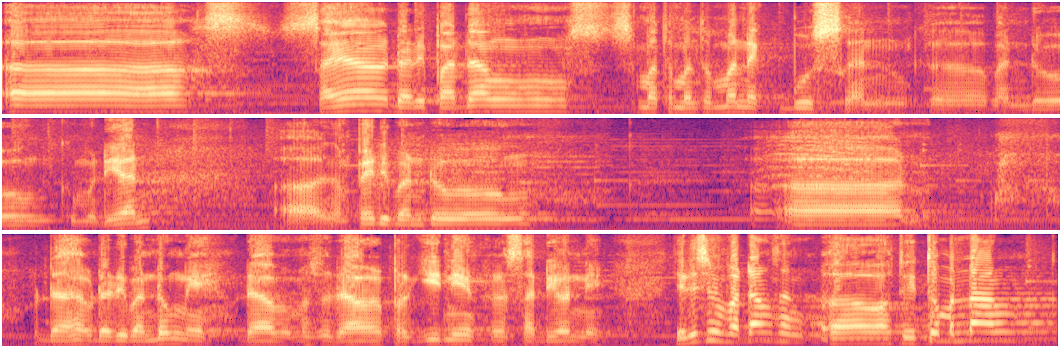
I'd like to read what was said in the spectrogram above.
eh saya dari Padang sama teman-teman naik bus kan ke Bandung. Kemudian eh, sampai di Bandung eh, udah udah di Bandung nih, udah udah pergi nih ke stadion nih. Jadi sama Padang eh, waktu itu menang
